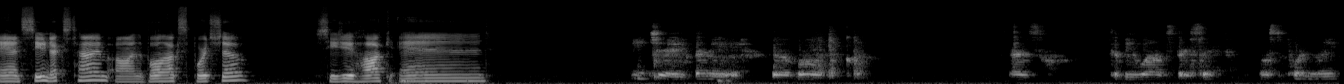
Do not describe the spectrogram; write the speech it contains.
And see you next time on the Bullhawk Sports Show. CJ Hawk and EJ Benny the Bull says to be well and stay safe. Most importantly,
